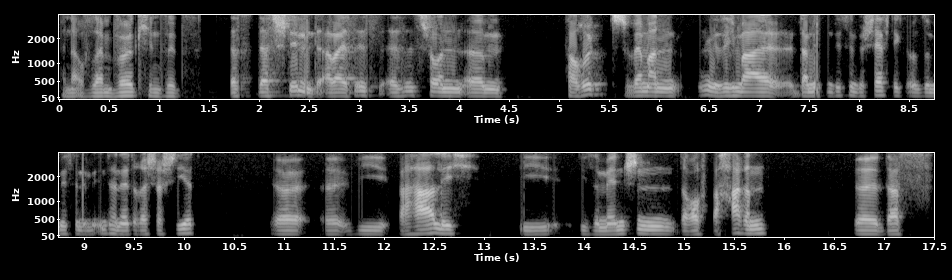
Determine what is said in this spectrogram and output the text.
wenn er auf seinem Wölkchen sitzt. Das, das stimmt, aber es ist, es ist schon ähm, verrückt, wenn man sich mal damit ein bisschen beschäftigt und so ein bisschen im Internet recherchiert, äh, äh, wie beharrlich die, diese Menschen darauf beharren, äh, dass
